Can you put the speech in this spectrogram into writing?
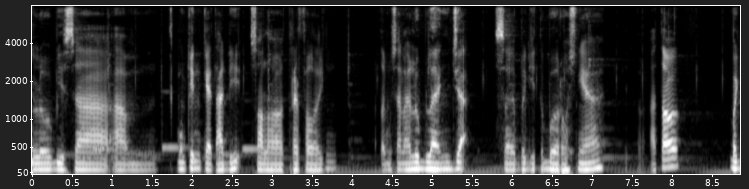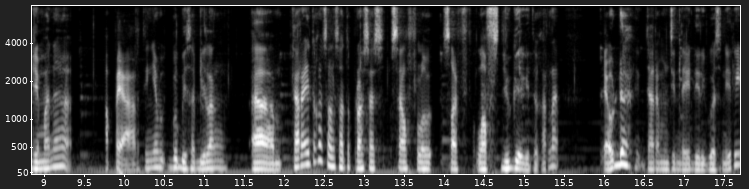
lu bisa um, mungkin kayak tadi solo traveling atau misalnya lu belanja sebegitu borosnya gitu. Atau bagaimana apa ya artinya gue bisa bilang um, karena itu kan salah satu proses self love self love juga gitu. Karena ya udah cara mencintai diri gue sendiri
